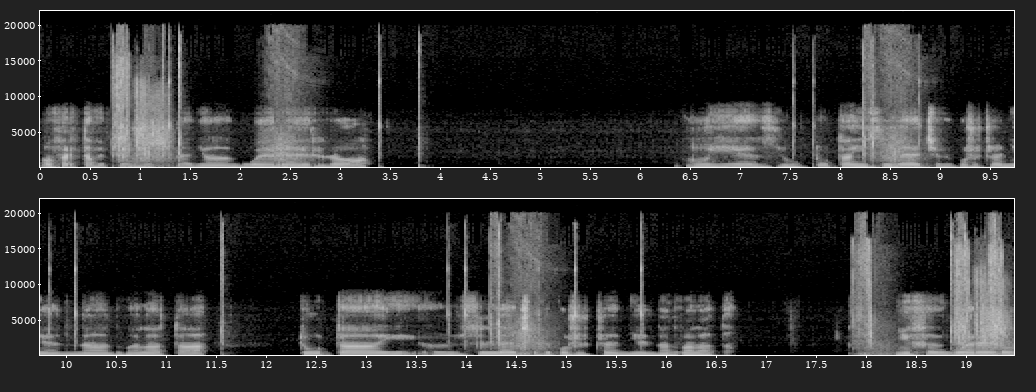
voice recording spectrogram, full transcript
Oferta wypożyczenia Guerrero. O Jezu, tutaj zlecie wypożyczenie na dwa lata. Tutaj zlecie wypożyczenie na dwa lata. Niech Guerrero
